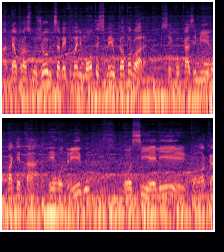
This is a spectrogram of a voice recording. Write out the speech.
até o próximo jogo de saber como ele monta esse meio-campo agora. Se com Casimiro, Paquetá e Rodrigo, ou se ele coloca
